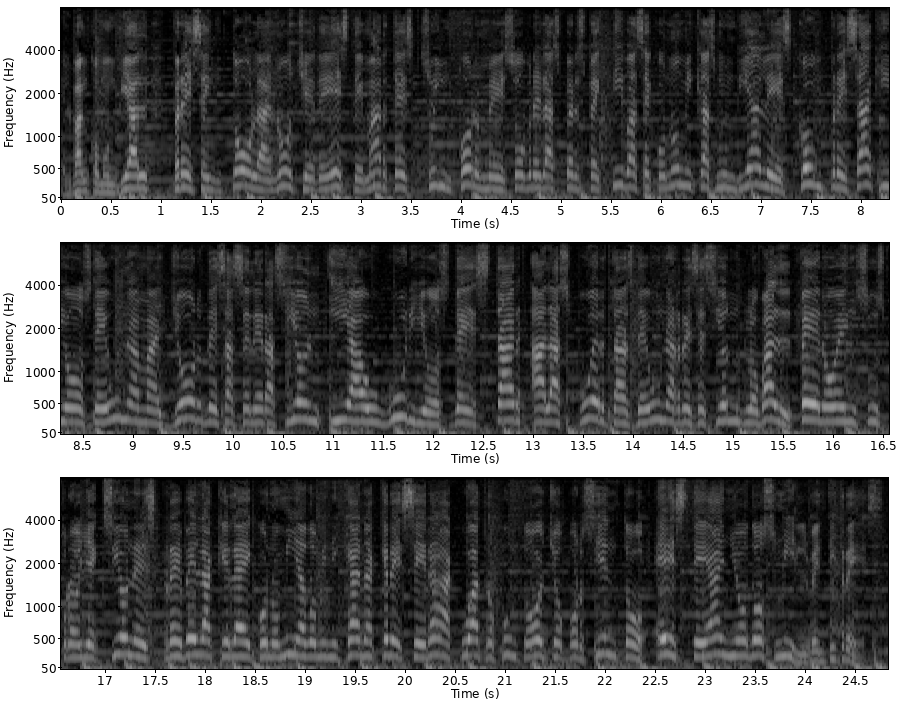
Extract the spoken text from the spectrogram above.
El Banco Mundial presentó la noche de este martes su informe sobre las perspectivas económicas mundiales con presagios de una mayor desaceleración y augurios de estar a las puertas de una recesión global, pero en sus proyecciones revela que la economía dominicana crecerá a 4.8% este año 2023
